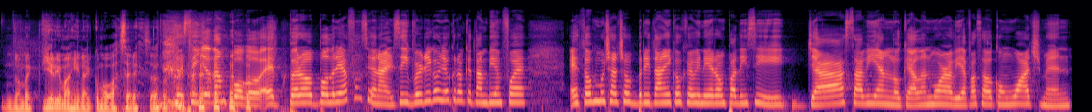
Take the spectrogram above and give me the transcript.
No me quiero imaginar cómo va a ser eso. Sí, yo tampoco, eh, pero podría funcionar. Sí, Vertigo yo creo que también fue estos muchachos británicos que vinieron para DC ya sabían lo que Alan Moore había pasado con Watchmen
